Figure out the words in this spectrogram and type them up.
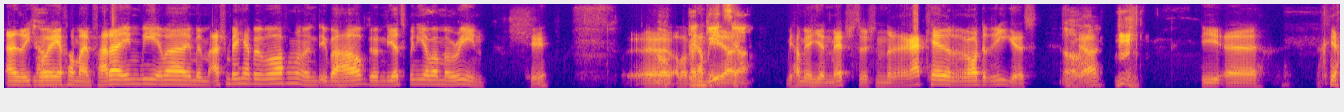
Also ich ja. wurde ja von meinem Vater irgendwie immer mit dem Aschenbecher beworfen und überhaupt und jetzt bin ich aber Marine. Okay. Äh, oh, aber wir haben, hier, ja. wir haben ja hier ein Match zwischen Raquel Rodriguez. Oh. Ja, die äh, Ja.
